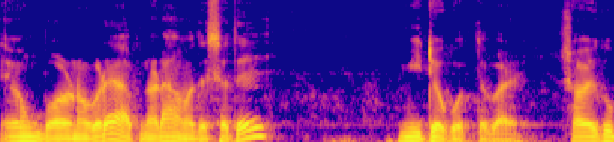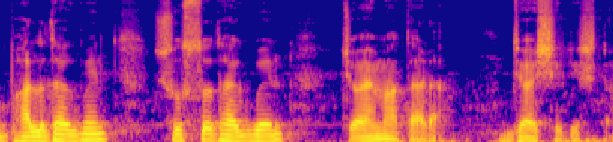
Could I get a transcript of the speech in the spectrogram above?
এবং বর্ণগড়ে আপনারা আমাদের সাথে মিটও করতে পারেন। সবাই খুব ভালো থাকবেন, সুস্থ থাকবেন। জয় মাতারা জয় শ্রীকৃষ্ণ।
